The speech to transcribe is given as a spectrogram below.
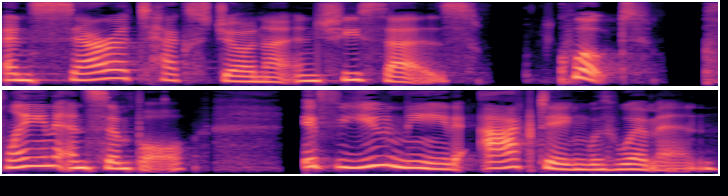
and Sarah texts Jonah and she says, quote, plain and simple, if you need acting with women,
